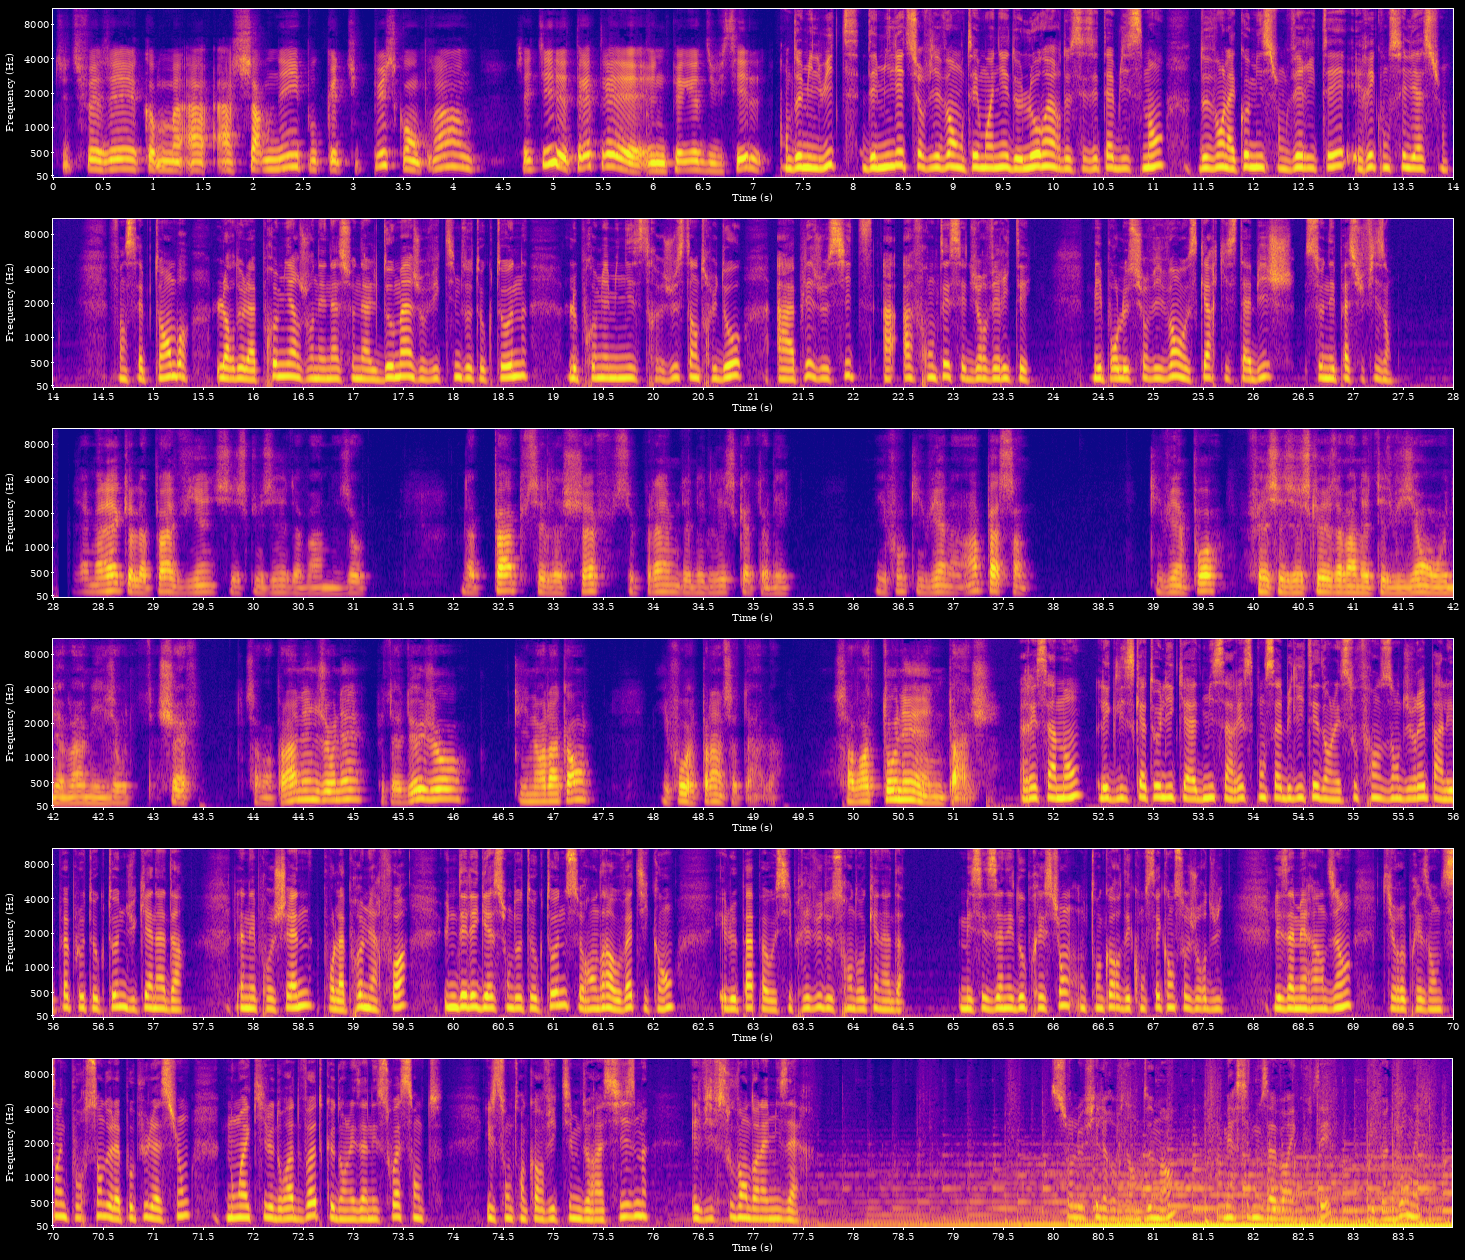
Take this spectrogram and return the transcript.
Tu te faisais comme a- acharner pour que tu puisses comprendre. Ça a été très, très une période difficile. En 2008, des milliers de survivants ont témoigné de l'horreur de ces établissements devant la commission Vérité et Réconciliation. Fin septembre, lors de la première journée nationale d'hommage aux victimes autochtones, le Premier ministre Justin Trudeau a appelé, je cite, à affronter ces dures vérités. Mais pour le survivant Oscar Kistabiche, ce n'est pas suffisant. J'aimerais que le pape vienne s'excuser devant nous autres. Le pape, c'est le chef suprême de l'Église catholique. Il faut qu'il vienne en personne. Qu'il ne vienne pas faire ses excuses devant la télévision ou devant les autres chefs. Ça va prendre une journée, peut-être deux jours, qu'il nous raconte. Il faut prendre ce temps-là. Ça va tourner une page. Récemment, l'Église catholique a admis sa responsabilité dans les souffrances endurées par les peuples autochtones du Canada. L'année prochaine, pour la première fois, une délégation d'autochtones se rendra au Vatican et le pape a aussi prévu de se rendre au Canada. Mais ces années d'oppression ont encore des conséquences aujourd'hui. Les Amérindiens, qui représentent 5% de la population, n'ont acquis le droit de vote que dans les années 60. Ils sont encore victimes de racisme et vivent souvent dans la misère. Sur le fil revient demain. Merci de nous avoir écoutés et bonne journée.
